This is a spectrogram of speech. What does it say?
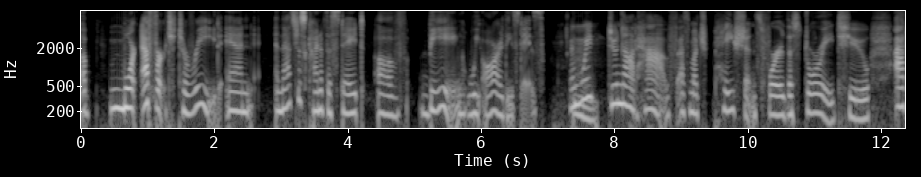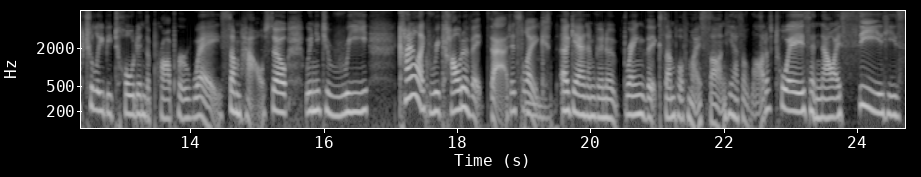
a more effort to read, and and that's just kind of the state of being we are these days. And we hmm. do not have as much patience for the story to actually be told in the proper way somehow. So we need to re kind of like recultivate that. It's like, hmm. again, I'm going to bring the example of my son. He has a lot of toys, and now I see his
